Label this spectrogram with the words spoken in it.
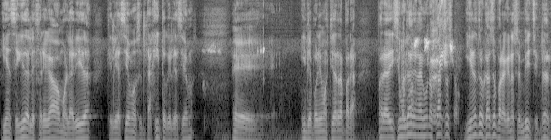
y enseguida le fregábamos la herida, que le hacíamos el tajito que le hacíamos, eh, y le poníamos tierra para, para disimular en algunos casos y en otros casos para que no se embiche, claro.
